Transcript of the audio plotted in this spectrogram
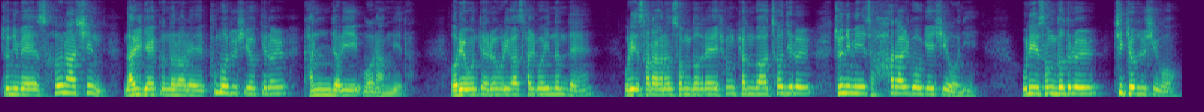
주님의 선하신 날개 끈을 아래 품어주시었기를 간절히 원합니다. 어려운 때를 우리가 살고 있는데 우리 사랑하는 성도들의 형편과 처지를 주님이 잘 알고 계시오니 우리 성도들을 지켜주시고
